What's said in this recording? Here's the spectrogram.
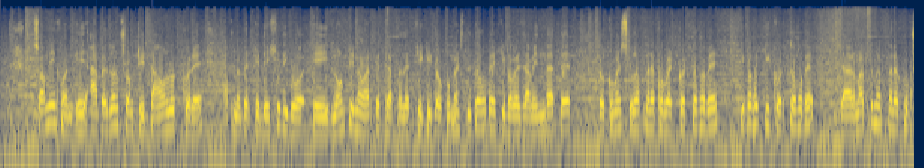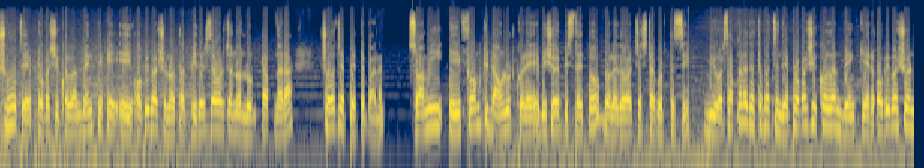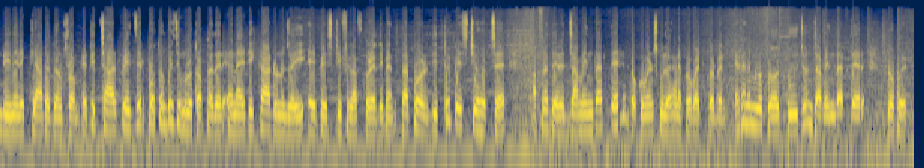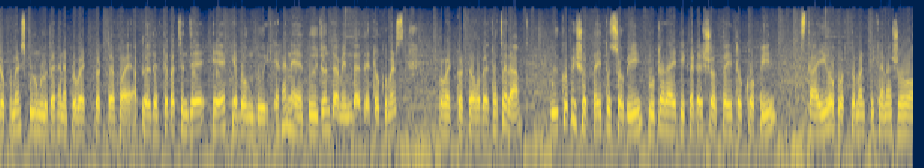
সো আমি এখন এই আবেদন ফর্মটি ডাউনলোড করে আপনাদেরকে দেখিয়ে দিব এই লোনটি নেওয়ার ক্ষেত্রে আপনাদের কি কি ডকুমেন্টস দিতে হবে, কীভাবে জামিনদারদের ডকুমেন্টসগুলো আপনারা প্রোভাইড করতে হবে, কীভাবে কি করতে হবে, যার মাধ্যমে আপনারা খুব সহজে প্রবাসী কল্যাণ ব্যাংক থেকে এই অভিবাসন অর্থাৎ বিদেশ যাওয়ার জন্য লোনটা আপনারা সহজে পেতে পারেন। সো আমি এই ফর্মটি ডাউনলোড করে এ বিষয়ে বিস্তারিত বলে দেওয়ার চেষ্টা করতেছি। ভিউয়ার্স আপনারা দেখতে পাচ্ছেন যে প্রবাসী কল্যাণ ব্যাংকের অভিবাসন ঋণের একটি আবেদন ফর্ম এটি চার পেজের, প্রথম পেজে মূলত আপনাদের এনআইডি কার্ড অনুযায়ী এই পেজটি ফিল আপ করে দিবেন। তারপর দ্বিতীয় পেজটি হচ্ছে আপনাদের জামিনদারদের ডকুমেন্টসগুলো এখানে প্রোভাইড করবেন। এখানে মূলত দুইজন জামিনদারদের ডকুমেন্টসগুলো মূলত এখানে প্রোভাইড করতে হয়। আপনারা দেখতে পাচ্ছেন যে এক এবং দুই, এখানে দুইজন জামিনদারদের ডকুমেন্টস প্রোভাইড করতে হবে। তাছাড়া দুই কপি সত্যায়িত ছবি, ভোটার আইডি কার্ডের সত্যায়িত কপি স্থায়ী ও বর্তমান ঠিকানা সহ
